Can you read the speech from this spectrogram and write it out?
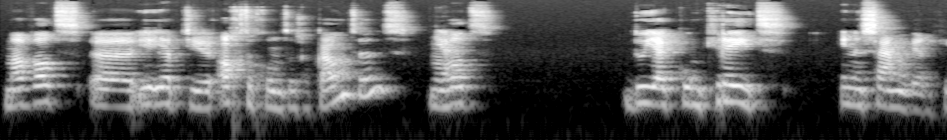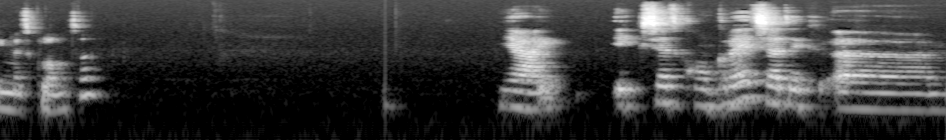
Maar wat, eh, je, je hebt je achtergrond als accountant. Maar Ja. wat doe jij concreet in een samenwerking met klanten? Ja, ik, zet concreet zet ik ehm,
